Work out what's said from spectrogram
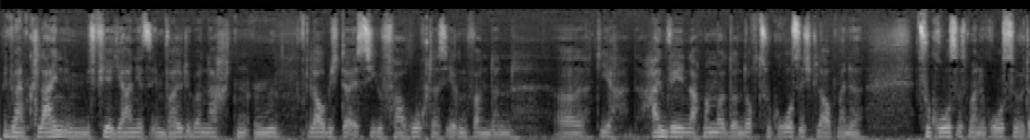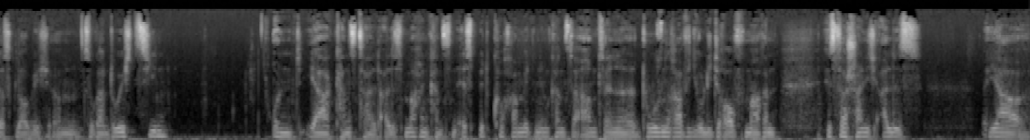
mit meinem Kleinen mit vier Jahren jetzt im Wald übernachten, äh, glaube ich, da ist die Gefahr hoch, dass irgendwann dann äh, die Heimweh nach Mama dann doch zu groß. Ich glaube, meine zu groß ist. Meine Große wird das, glaube ich, ähm, sogar durchziehen. Und ja, kannst halt alles machen, kannst einen Esbit-Kocher mitnehmen, kannst da abends eine Dosenravioli drauf machen. Ist wahrscheinlich alles ja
